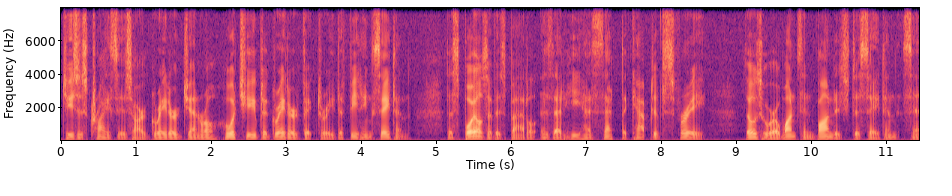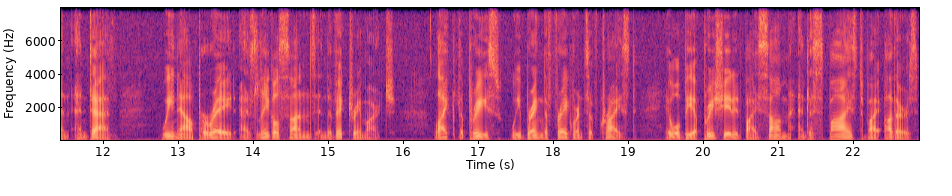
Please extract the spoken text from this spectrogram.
Jesus Christ is our greater general who achieved a greater victory defeating Satan. The spoils of his battle is that he has set the captives free. Those who were once in bondage to Satan, sin, and death, we now parade as legal sons in the victory march. Like the priests, we bring the fragrance of Christ. It will be appreciated by some and despised by others.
